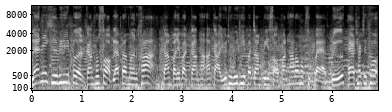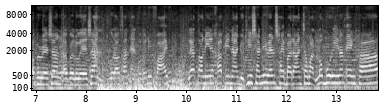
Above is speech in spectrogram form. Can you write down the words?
และนี่คือพิธีเปิดการทดสอบและประเมินค่า การปฏิบัติการทางอากาศยุทธวิธีประจำปี 2568 หรือ Air Tactical Operation Evaluation 2025 และตอนนี้นะครับดีนานอยู่ที่ชั้นที่เว้นชัยบาดาลจังหวัดลบบุรีนั่นเองครับ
